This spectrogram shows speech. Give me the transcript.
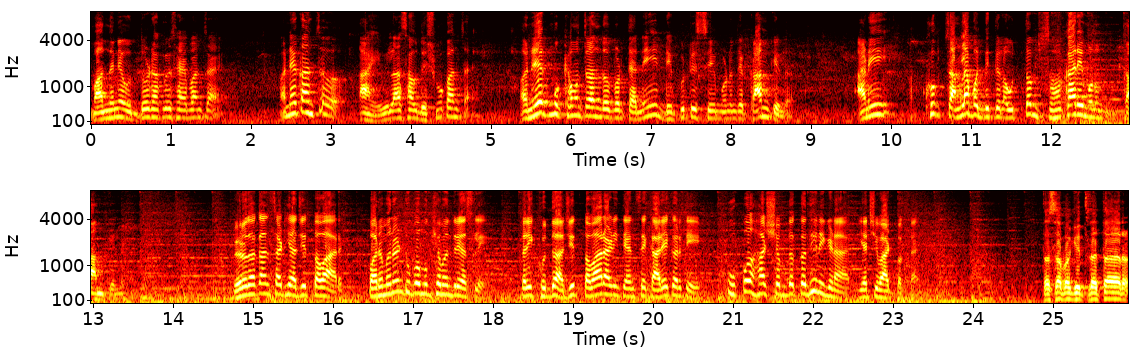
माननीय उद्धव ठाकरे साहेबांचं आहे. अनेकांचं आहे. विलासराव देशमुखांचं आहे. अनेक मुख्यमंत्र्यांबरोबर त्यांनी डेप्युटी सी म्हणून जे काम केलं आणि खूप चांगल्या पद्धतीनं उत्तम सहकारी म्हणून काम केलं. विरोधकांसाठी अजित पवार परमनंट उपमुख्यमंत्री असले तरी खुद्द अजित पवार आणि त्यांचे कार्यकर्ते उप हा शब्द कधी निघणार याची वाट बघतायत. तसं बघितलं तर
